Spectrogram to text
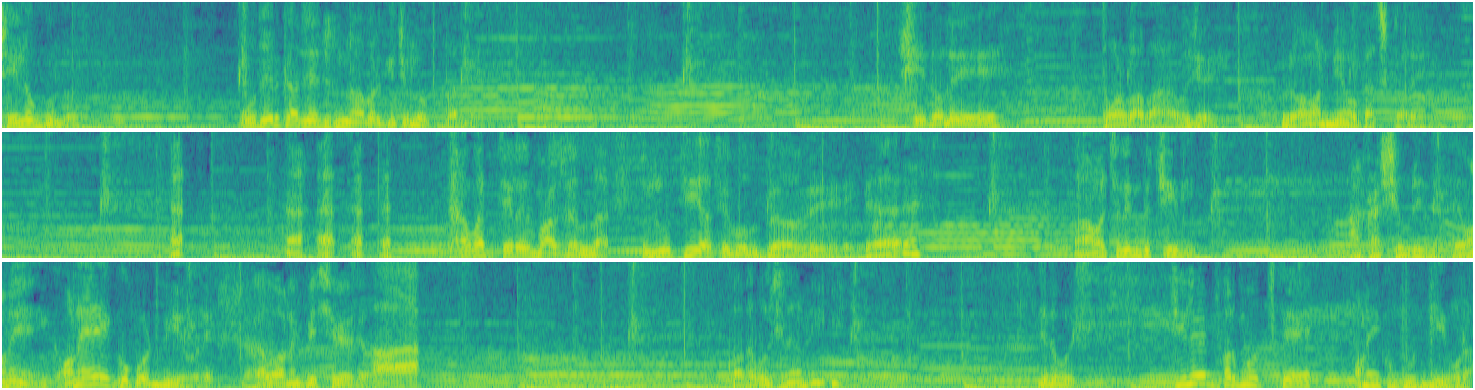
সেই লোকগুলো ওদের কাজের জন্য আবার কিছু লোক পাবে। সে দলে তোমার বাবা ওই যে রহমান মিয়াও কাজ করে। আমার ছেলের মাসাল্লাহ রুচি আছে বলতে হবে। হ্যাঁ? আমার ছেলে কিন্তু চিল। আকাশে উড়ে গেছে। অনেক অনেক উপর দিয়ে ওরে অনেক বেশি হয়ে আহ! কথা বলছি না আমি? যেটা বলছি। চিলের ধর্ম হচ্ছে অনেক উপর দিয়ে ওরা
